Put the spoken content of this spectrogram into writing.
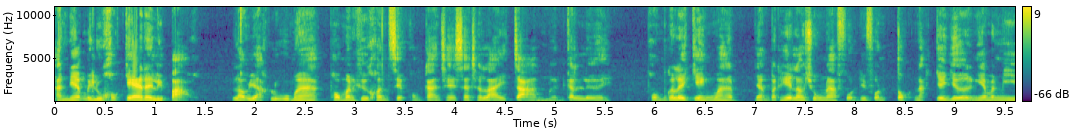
อันเนี้ยไม่รู้เขาแก้ได้หรือเปล่า เราอยากรู้มาก เพราะมันคือคอนเซปต์ของการใช้ Satellite จานเหมือนกันเลย ผมก็เลยเกรงว่าอย่างประเทศเราช่วงหน้าฝนที่ฝนตกหนักเยอะๆอย่างเงี้ยมันมี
